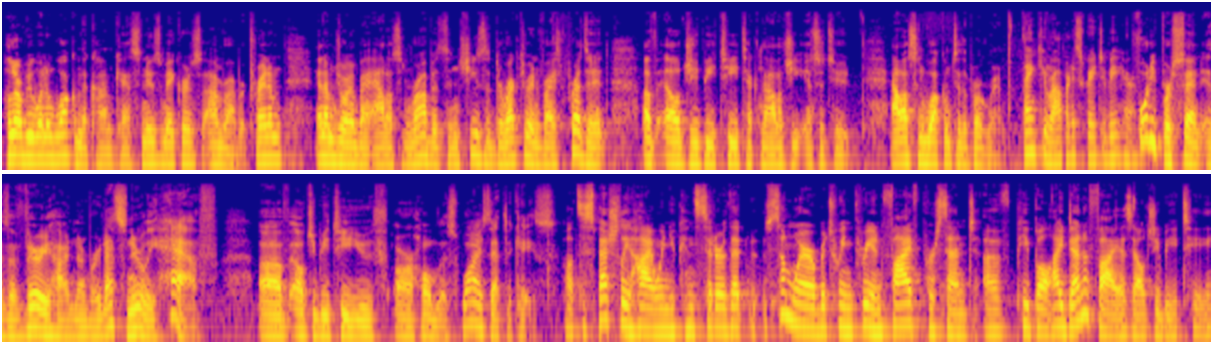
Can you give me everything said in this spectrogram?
Hello, everyone, and welcome to Comcast Newsmakers. I'm Robert Traynham, and I'm joined by Allyson Robinson. She's the Director and Vice President of LGBT Technology Institute. Allyson, welcome to the program. Thank you, Robert. It's great to be here. 40% is a very high number. That's nearly half of LGBT youth are homeless. Why is that the case? Well, it's especially high when you consider that somewhere between 3 and 5 percent of people identify as LGBT.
